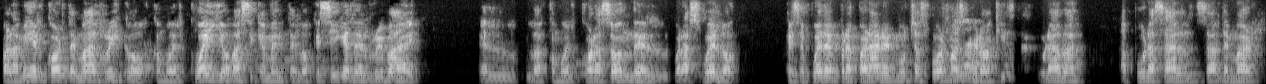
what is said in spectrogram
para mí el corte más rico, como el cuello básicamente, lo que sigue del ribeye, el, como el corazón del brazuelo, que se puede preparar en muchas formas, pero aquí está curada a pura sal, sal de mar.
